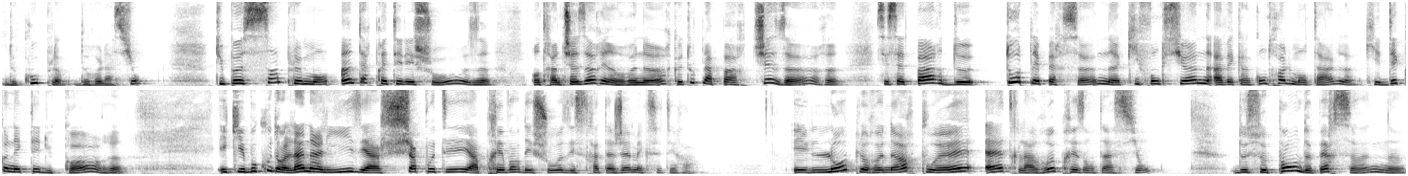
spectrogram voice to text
de couple, de relation, tu peux simplement interpréter les choses entre un chaser et un runner, que toute la part chaser, c'est cette part de toutes les personnes qui fonctionnent avec un contrôle mental, qui est déconnecté du corps et qui est beaucoup dans l'analyse et à chapeauter, à prévoir des choses, des stratagèmes, etc. Et l'autre, le runner, pourrait être la représentation de ce pan de personnes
